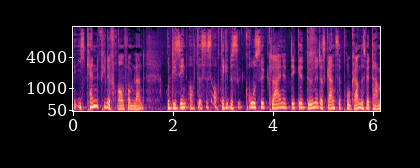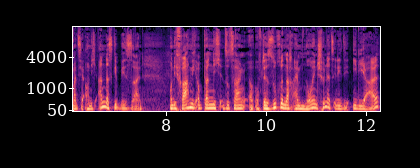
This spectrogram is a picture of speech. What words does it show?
ich kenne viele Frauen vom Land und die sehen auch, das ist auch, da gibt es große, kleine, dicke, dünne, das ganze Programm. Das wird damals ja auch nicht anders gewesen sein. Und ich frage mich, ob dann nicht sozusagen auf der Suche nach einem neuen Schönheitsideal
